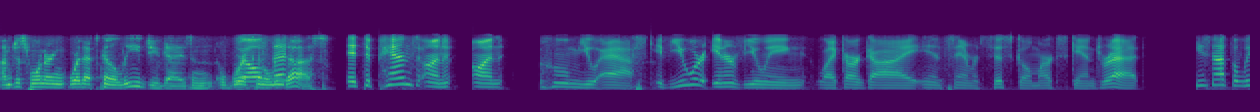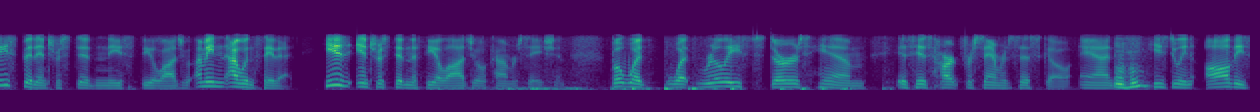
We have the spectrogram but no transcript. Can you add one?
I'm just wondering where that's going to lead you guys and where Well, it's going to lead us. it depends on on whom you ask. If you were interviewing like our guy in San Francisco, Mark Scandrette, he's not the least bit interested in these theological. I mean, I wouldn't say that. He is interested in the theological conversation. But what what really stirs him is his heart for San Francisco and Mhm. he's doing all these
